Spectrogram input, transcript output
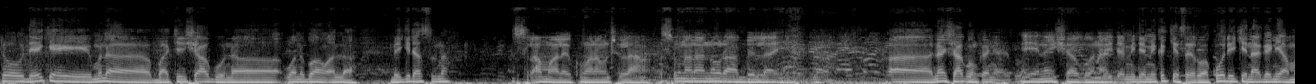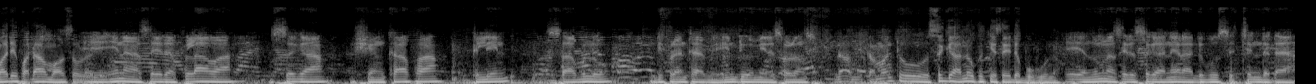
To da yake muna bakin shago na wani bawan Allah mai gida suna? Assalamu alaikum warahmatullah. Sunana Nura Abdullahi. nan shagon ka ne Eh nan shago na. Da mi da mi kake sayarwa ko da yake na gani amma dai faɗa ma saurari. Eh ina sai da fulawa, siga, shinkafa, clean, sabulu, different type indomie da sauransu. Na'am kaman to siga nawa kake sai da buhu na? Eh yanzu muna sai da siga naira dubu sittin da ɗaya.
